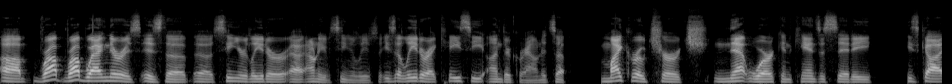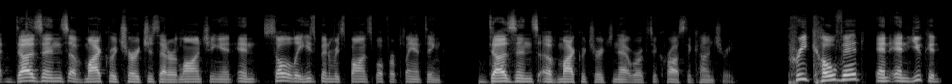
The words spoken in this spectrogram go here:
um, Rob Rob Wagner is is the uh, senior leader. Uh, I don't even senior leader. So he's a leader at KC Underground. It's a micro church network in Kansas City He's got dozens of micro churches that are launching it, and solely he's been responsible for planting dozens of micro church networks across the country. Pre-COVID, and and you could,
